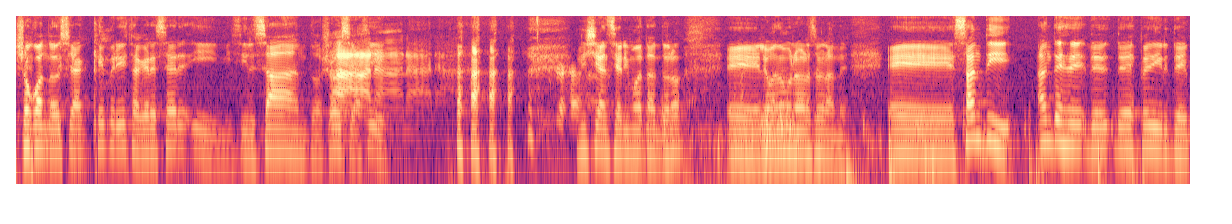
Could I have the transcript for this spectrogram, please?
Yo cuando decía, ¿qué periodista querés ser? Y Misil Santos, yo decía así. Ni Jean se animó tanto, ¿no? Eh, le mandamos un abrazo grande. Eh, Santi, antes de, de- de despedirte,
